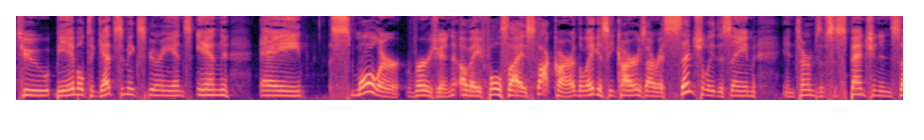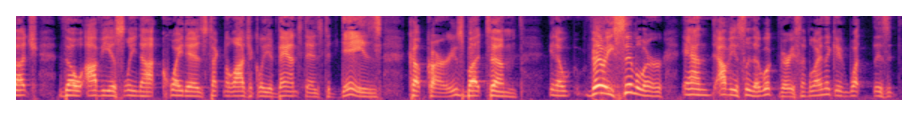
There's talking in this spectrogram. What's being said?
to be able to get some experience in a smaller version of a full size stock car. The legacy cars are essentially the same in terms of suspension and such, though obviously not quite as technologically advanced as today's cup cars, but um, you know, very similar, and obviously they look very similar. I think it, what is it?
